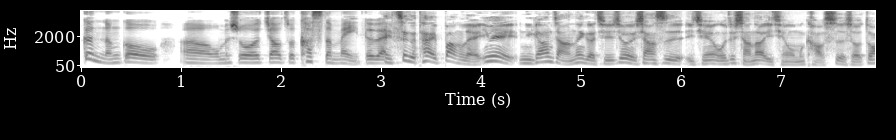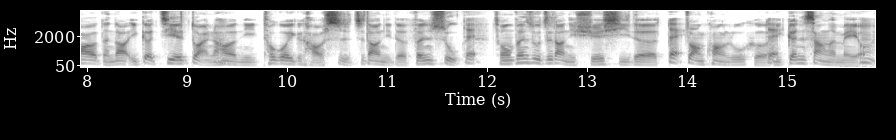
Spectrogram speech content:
更能够呃，我们说叫做 custom made，对不哎、对？这个太棒了！因为你刚刚讲那个，其实就像是以前，我就想到以前我们考试的时候，都要等到一个阶段，然后你透过一个考试知道你的分数，嗯对，从分数知道你学习的对。状况如何，你跟上了没有？嗯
